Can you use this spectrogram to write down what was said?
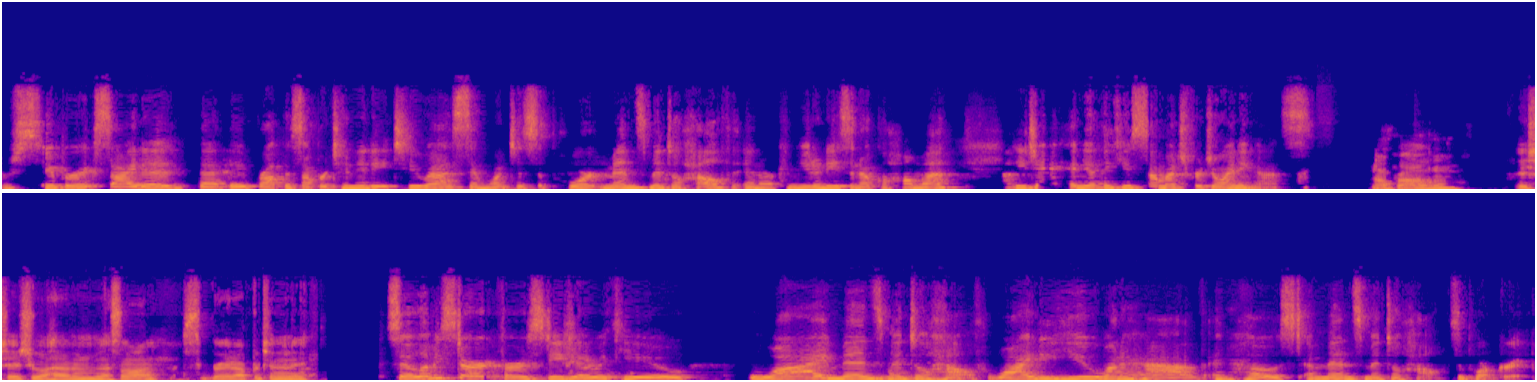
We're super excited that they've brought this opportunity to us and want to support men's mental health in our communities in Oklahoma. DJ and Kenya, thank you so much for joining us. No problem. Appreciate you all having us on. It's a great opportunity. So let me start first, DJ, with you. Why men's mental health? Why do you want to have and host a men's mental health support group?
